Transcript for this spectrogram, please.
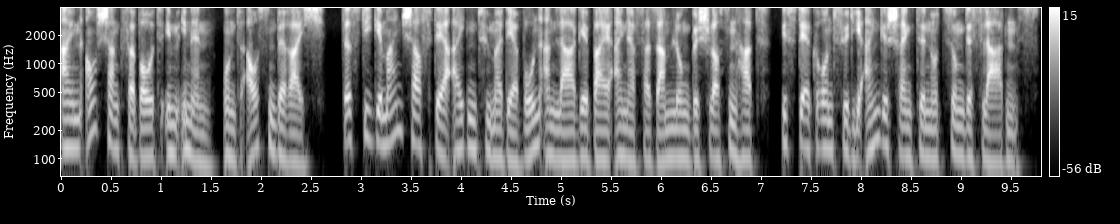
Ein Ausschankverbot im Innen- und Außenbereich, das die Gemeinschaft der Eigentümer der Wohnanlage bei einer Versammlung beschlossen hat, ist der Grund für die eingeschränkte Nutzung des Ladens.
